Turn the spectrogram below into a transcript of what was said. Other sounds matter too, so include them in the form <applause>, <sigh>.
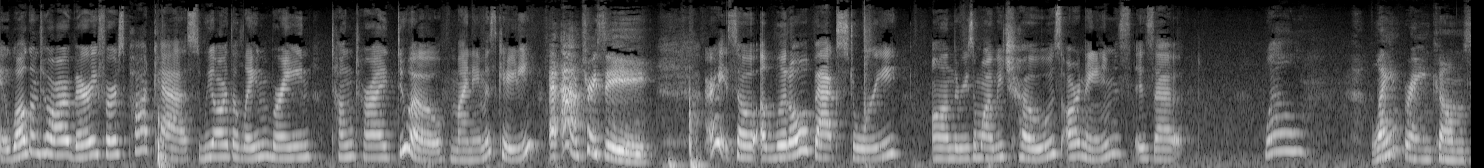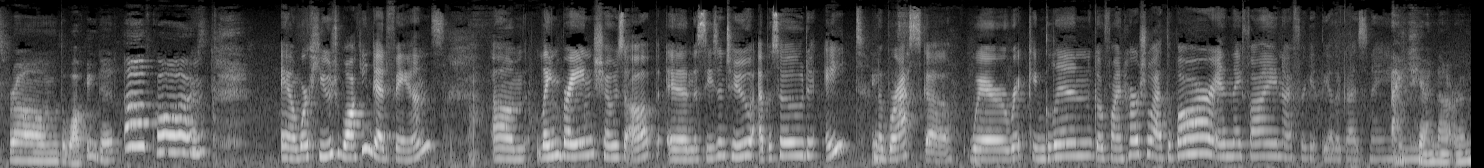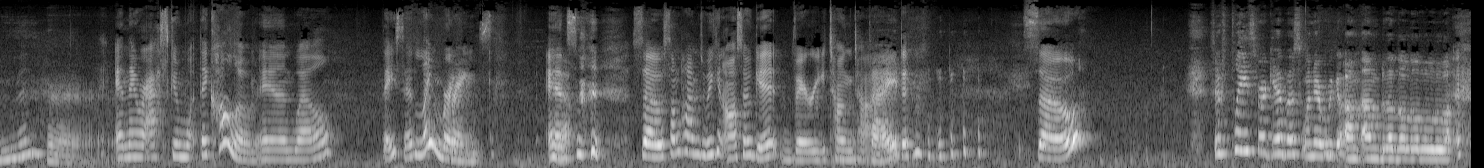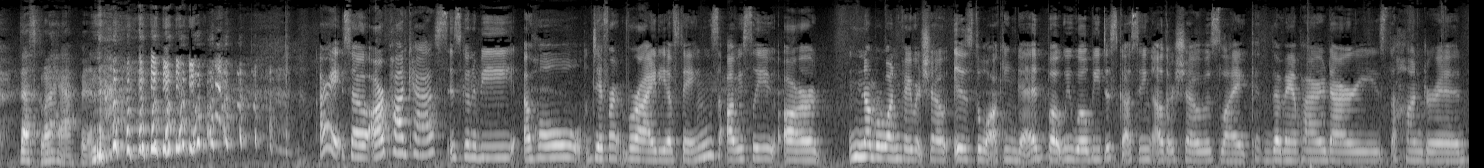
Hey, welcome to our very first podcast. We are the Lame Brain Tongue Tied Duo. My name is Katie. And I'm Tracy. All right, so a little backstory on the reason why we chose our names is that, well, Lame Brain comes from The Walking Dead, of course. Mm-hmm. and we're huge Walking Dead fans. Um, Lame Brain shows up in season two, episode eight, Eight. Nebraska, where Rick and Glenn go find Hershel at the bar, and they find I forget the other guy's name. I cannot remember. And they were asking what they call him, and well, they said lame brains. Brains. And Yep. so, <laughs> so sometimes we can also get very tongue tied. <laughs> So so please forgive us whenever we go, um, um, blah, blah, blah, blah, blah. That's to happen. <laughs> All right, so our podcast is going to be a whole different variety of things. Obviously, our number one favorite show is The Walking Dead, but we will be discussing other shows like The Vampire Diaries, The Hundred,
